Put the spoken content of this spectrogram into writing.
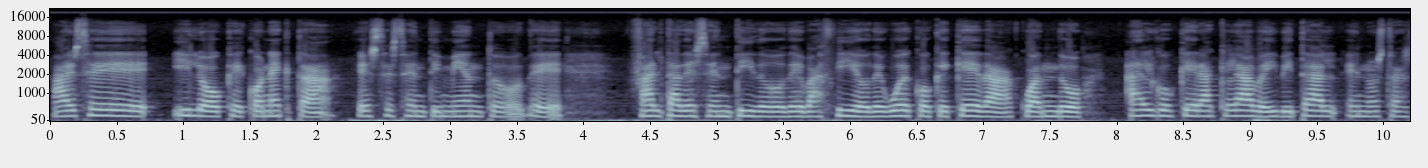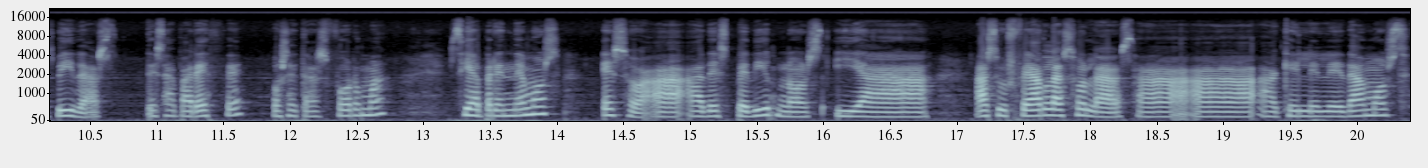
a ese hilo que conecta ese sentimiento de falta de sentido, de vacío, de hueco que queda cuando algo que era clave y vital en nuestras vidas desaparece o se transforma. Si aprendemos eso, a despedirnos y a, surfear las olas, a, que le, le, damos,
